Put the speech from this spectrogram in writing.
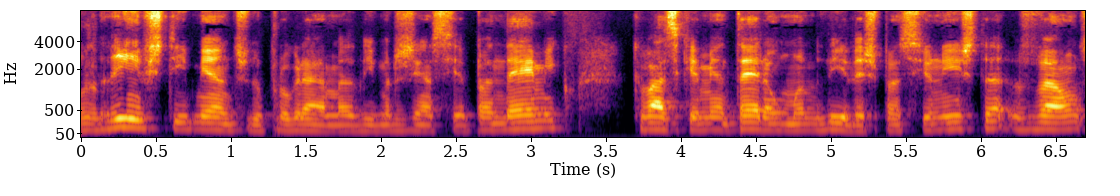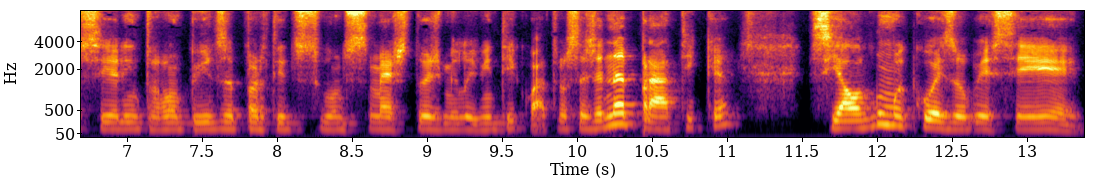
os reinvestimentos do programa de emergência pandémico, que basicamente era uma medida expansionista, vão ser interrompidos a partir do segundo semestre de 2024. Ou seja, na prática, se alguma coisa o BCE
